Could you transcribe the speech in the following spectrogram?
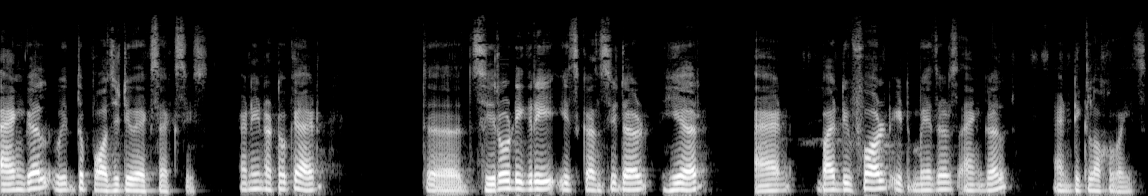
angle with the positive x-axis and in AutoCAD the 0 degree is considered here and by default it measures angle anti-clockwise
